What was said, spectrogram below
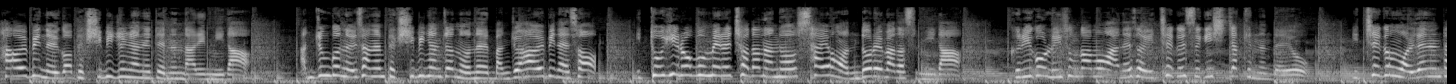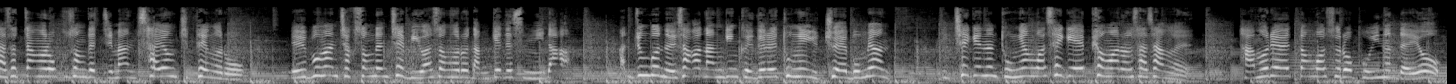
하얼빈 일거 112주년이 되는 날입니다. 안중근 의사는 112년 전 오늘 만주 하얼빈에서 이토 히로부미를 처단한 후 사형 언도를 받았습니다. 그리고 리순 감옥 안에서 이 책을 쓰기 시작했는데요. 이 책은 원래는 다섯 장으로 구성됐지만 사형 집행으로 일부만 작성된 채 미완성으로 남게 됐습니다. 안중근 의사가 남긴 글들을 통해 유추해보면 이 책에는 동양과 세계의 평화로운 사상을 담으려 했던 것으로 보이는데요.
